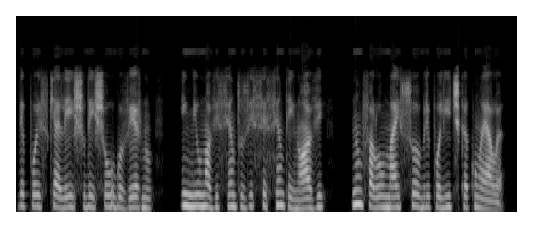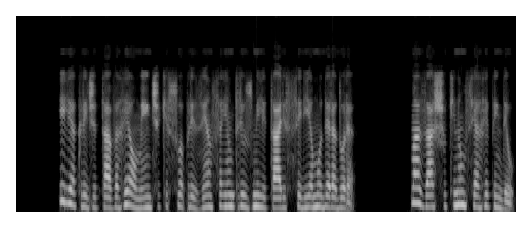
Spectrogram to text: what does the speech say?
depois que Aleixo deixou o governo, em 1969, não falou mais sobre política com ela. Ele acreditava realmente que sua presença entre os militares seria moderadora. Mas acho que não se arrependeu.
